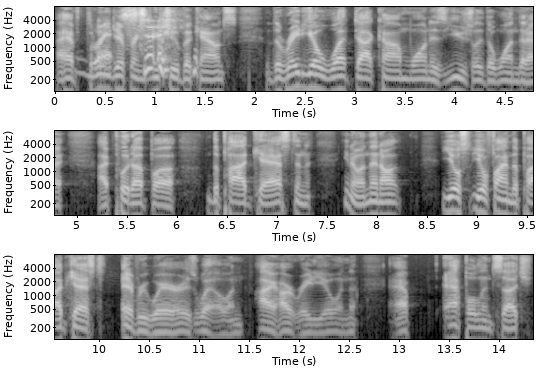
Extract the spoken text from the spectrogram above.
I have three Yes. different YouTube accounts. The RadioWhat.com one is usually the one that I I put up uh, the podcast, and you know, and then I'll you'll you'll find the podcast everywhere as well, and iHeartRadio and the app. Apple and such.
